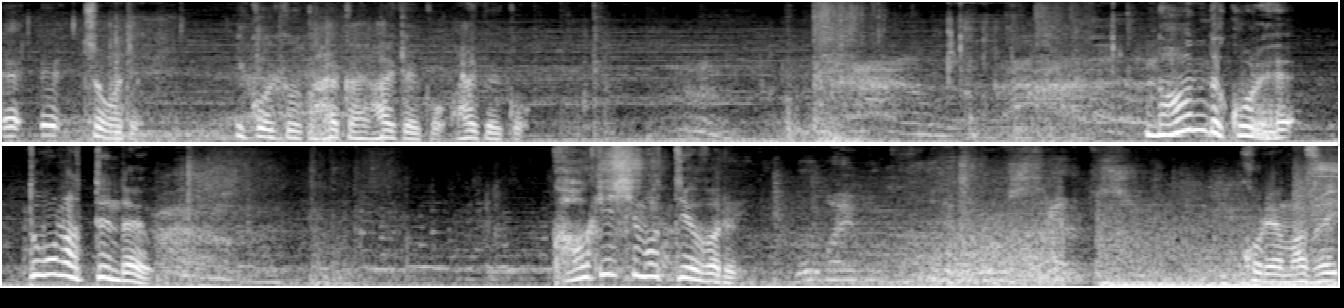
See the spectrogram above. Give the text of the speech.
え、え、ちょっと待て。行こう行こう行こう。早く早く行こう。早く行こう。なんだこれ？どうなってんだよ鍵閉まってやがる。ここで殺してやるとしよこれはまずい。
